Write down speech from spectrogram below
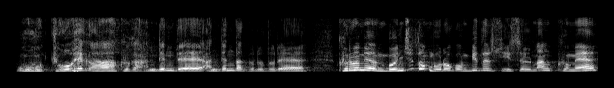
오, 교회가 그거 안 된대, 안 된다 그러더래. 그러면 뭔지도 모르고 믿을 수 있을 만큼의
